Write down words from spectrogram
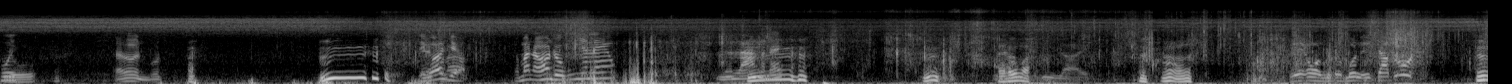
โอ้ยยู่แต่เฮิร์นบุญอืมเดี๋ยวว่าเดี๋ยวมันเอาดุนี่แล้วนั่นล้างกันได้ไปเพิ่งว่ะมีหลายอืมอืมเอ้อ่อนมันจะบนไอ้จับรถอืม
